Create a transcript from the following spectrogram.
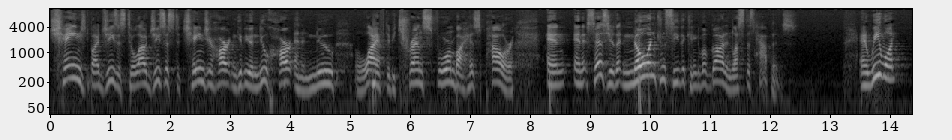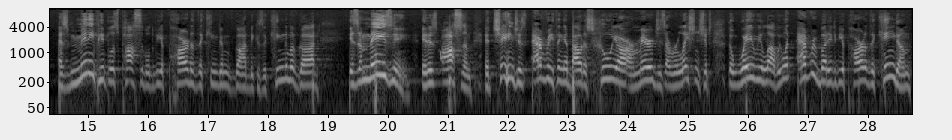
changed by Jesus, to allow Jesus to change your heart and give you a new heart and a new life, to be transformed by his power. And, and it says here that no one can see the kingdom of God unless this happens. And we want as many people as possible to be a part of the kingdom of God because the kingdom of God is amazing. It is awesome. It changes everything about us who we are, our marriages, our relationships, the way we love. We want everybody to be a part of the kingdom.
